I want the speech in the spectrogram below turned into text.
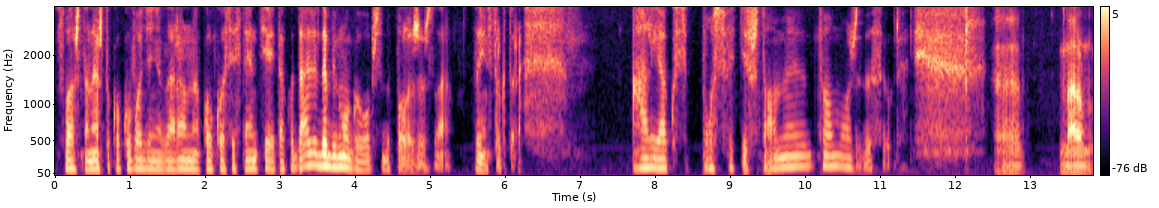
svašta nešto koliko vođenja zarana, koliko asistencija i tako dalje, da bi mogao uopšte da polažeš za, za instruktora. Ali ako se posvetiš tome, to može da se uredi. E, naravno,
